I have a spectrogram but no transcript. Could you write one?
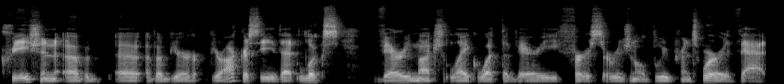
creation of a, uh, of a bureaucracy that looks very much like what the very first original blueprints were that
